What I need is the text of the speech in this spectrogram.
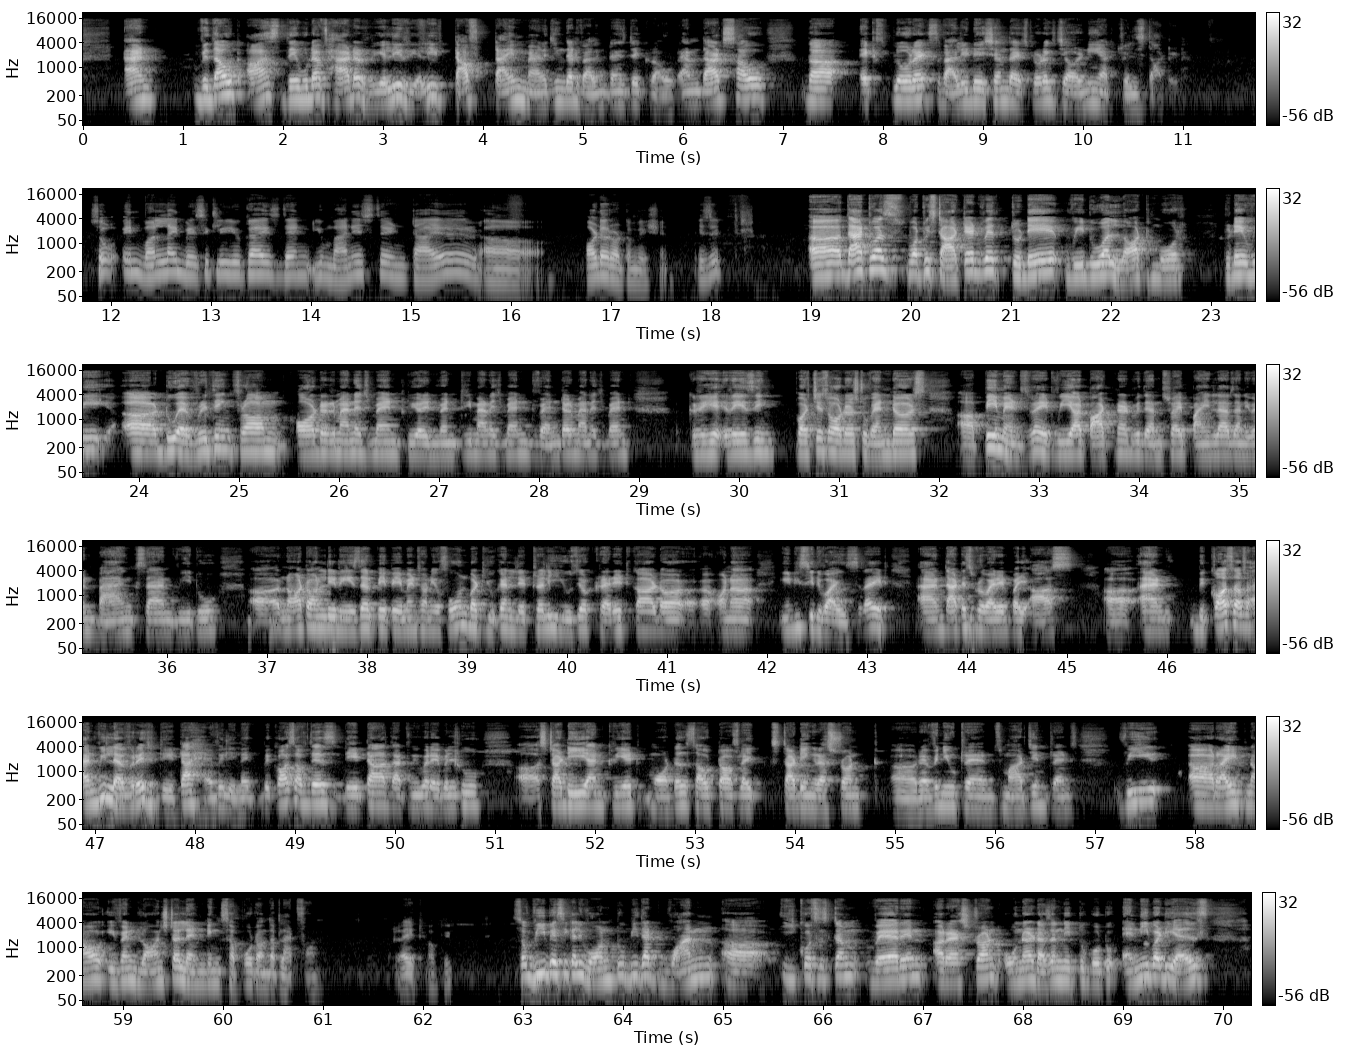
and without us they would have had a really really tough time managing that valentine's day crowd and that's how the explorex validation the explorex journey actually started So in one line, basically, you guys then you manage the entire uh, order automation. Is it? uh, that was what we started with today we do a lot more today we uh, do everything from order management to your inventory management vendor management crea- raising purchase orders to vendors uh, payments right? We are partnered with mswipe pine labs and even banks and we do uh, not only razorpay payments on your phone but you can literally use your credit card or uh, on a edc device right? And that is provided by us uh, and because of and we leverage data heavily like because of this data that we were able to uh, study and create models out of like studying restaurant uh, revenue trends margin trends we uh, right now even launched a lending support on the platform right Okay. so we basically want to be that one uh, ecosystem wherein a restaurant owner doesn't need to go to anybody else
